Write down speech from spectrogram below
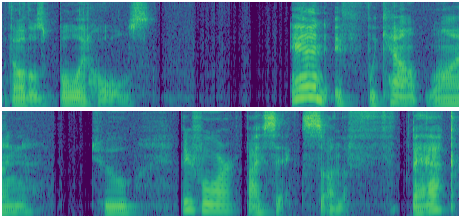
with all those bullet holes. And if we count, one, two, three, four, five, six on the back.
